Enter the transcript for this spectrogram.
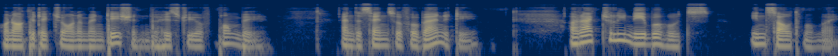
on architecture ornamentation, the history of Bombay, and the sense of urbanity, are actually neighborhoods in South Mumbai.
